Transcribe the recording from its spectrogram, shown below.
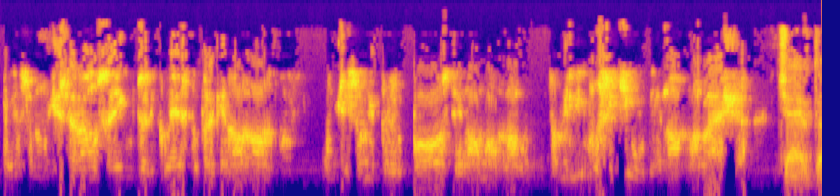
penso non ci sarà un seguito di questo perché non, non, non ci sono i presupposti, no, no, no, il libro si chiude, non lascia. Certo.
